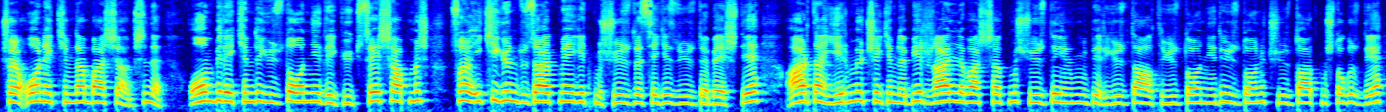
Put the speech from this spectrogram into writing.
şöyle 10 Ekim'den başlayalım. Şimdi 11 Ekim'de %17'lik yükseliş yapmış. Sonra 2 gün düzeltmeye gitmiş %8 %5 diye. Ardından 23 Ekim'de bir rally başlatmış %21 %6 %17 %13 %69 diye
